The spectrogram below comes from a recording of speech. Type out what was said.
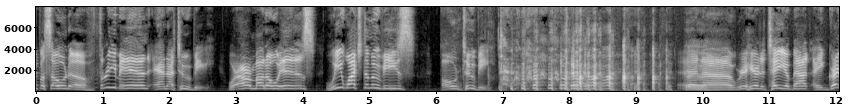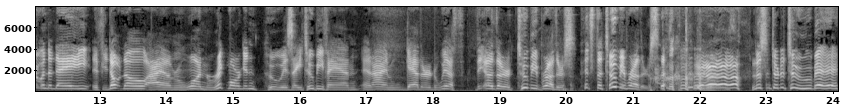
Episode of Three Men and a Tubi, where our motto is "We watch the movies on Tubi." and uh, we're here to tell you about a great one today. If you don't know, I am one Rick Morgan, who is a Tubi fan, and I am gathered with the other Tubi brothers. It's the Tubi brothers. Yeah, Listen to the Tubi.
